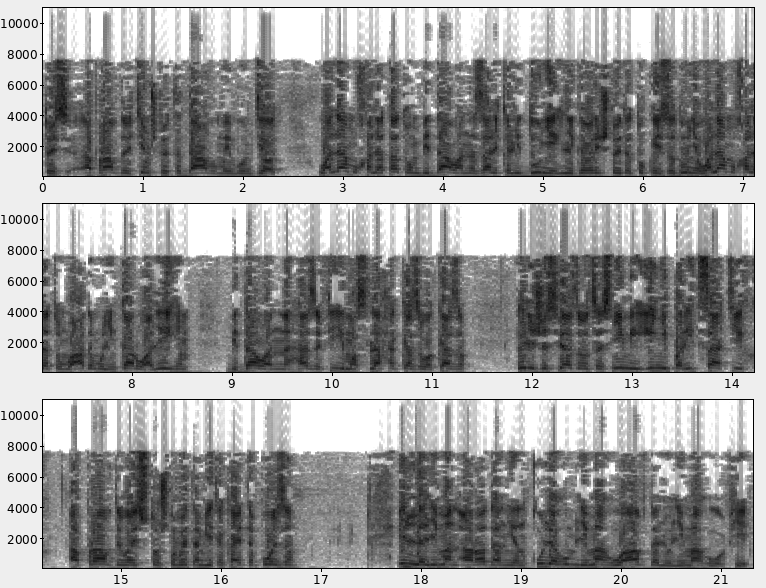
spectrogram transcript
То есть оправдывать тем, что это даву мы будем делать. Валя мухалятатум бедава назалика лидуня. Или говорить, что это только из-за дуня. Валя мухалятум ва адаму линкару алейхим. Бедава нахаза фи масляха каза ва. Или же связываться с ними и не порицать их, оправдываясь, что, что в этом есть какая-то польза. Илля лиман арадан янкулягум лима хуа авдалю лима хуа фи.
